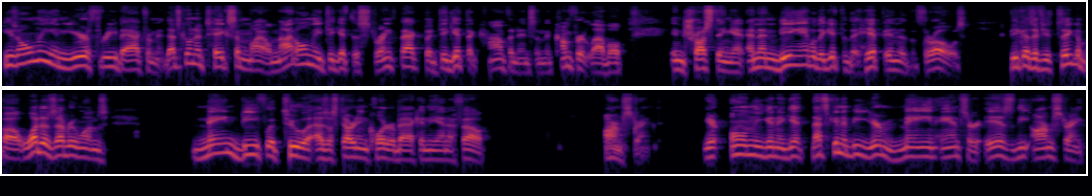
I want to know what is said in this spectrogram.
He's only in year three back from it. That's going to take some while, not only to get the strength back, but to get the confidence and the comfort level in trusting it and then being able to get to the hip into the throws. Because if you think about what is everyone's main beef with Tua as a starting quarterback in the NFL, arm strength. You're only going to get that's going to be your main answer is the arm strength.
